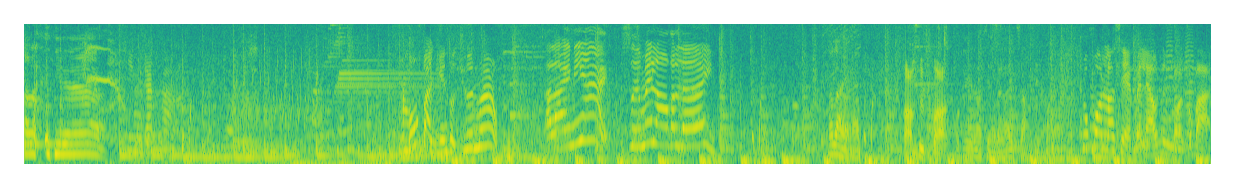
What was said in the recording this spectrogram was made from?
อะไรเนี่ย ชิมกันค่ะ มะม่วงปั่นเย็นสดชื่นมาก อะไรเนี่ย ซื้อไม่รอกันเลย เท่าไหร่ครับสามสิบบาท โอเคเราเสียไปแล้วอีกสามสิบบาทครับทุกคนเราเสียไปแล้ว 100กว่าบาท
